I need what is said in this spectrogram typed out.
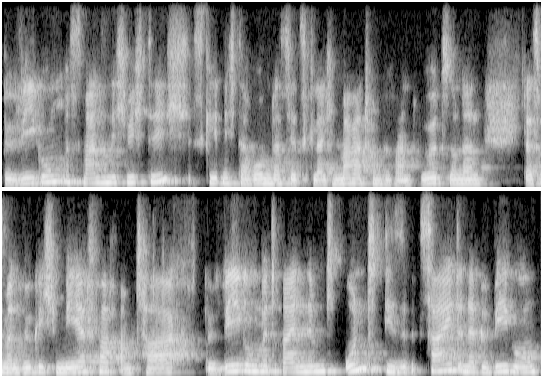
Bewegung ist wahnsinnig wichtig. Es geht nicht darum, dass jetzt gleich ein Marathon gerannt wird, sondern dass man wirklich mehrfach am Tag Bewegung mit reinnimmt und diese Zeit in der Bewegung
